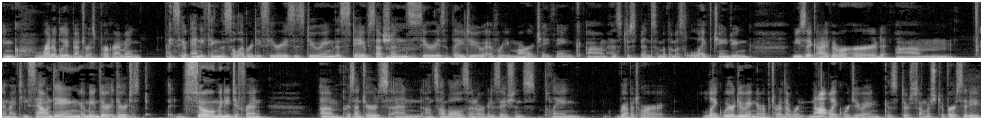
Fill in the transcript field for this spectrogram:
incredibly adventurous programming. I say anything the Celebrity series is doing, the Stave Sessions Mm-hmm. series that they do every March, I think, um, has just been some of the most life changing music I've ever heard. Um, MIT Sounding, I mean, there there are just so many different um, presenters and ensembles and organizations playing repertoire like we're doing, a repertoire that we're not like we're doing because there's so much diversity.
